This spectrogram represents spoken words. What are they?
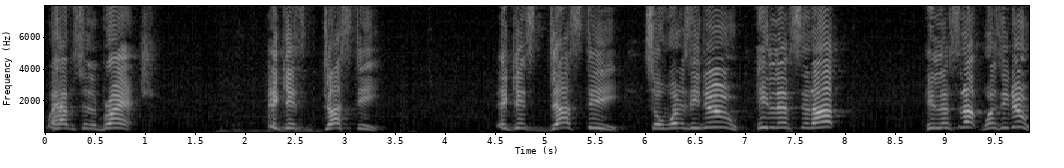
What happens to the branch? It gets dusty. It gets dusty. So what does he do? He lifts it up. He lifts it up. What does he do?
